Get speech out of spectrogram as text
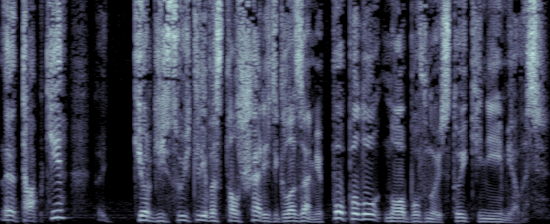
Э, тапки? Георгий суетливо стал шарить глазами по полу, но обувной стойки не имелось.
